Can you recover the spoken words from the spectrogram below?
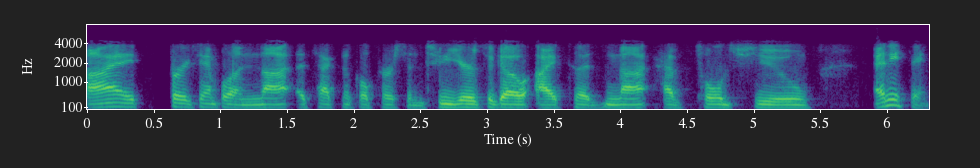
I, for example, am not a technical person. Two years ago, I could not have told you anything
